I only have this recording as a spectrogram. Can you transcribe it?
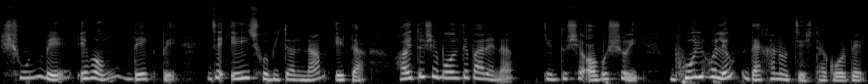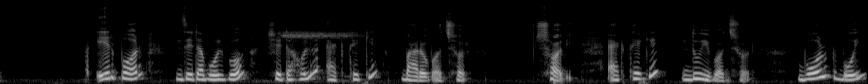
শুনবে এবং দেখবে যে এই ছবিটার নাম এটা। হয়তো সে বলতে পারে না, কিন্তু সে অবশ্যই ভুল হলেও দেখানোর চেষ্টা করবে। এরপর যেটা বলব সেটা হলো এক থেকে বারো বছর। সরি, এক থেকে দুই বছর। বোর্ড বই,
